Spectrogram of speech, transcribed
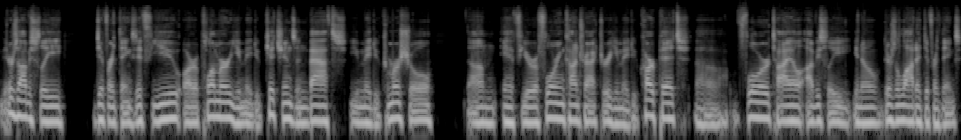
There's obviously different things. If you are a plumber, you may do kitchens and baths, you may do commercial. Um, if you're a flooring contractor, you may do carpet, uh, floor, tile. Obviously, you know, there's a lot of different things.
